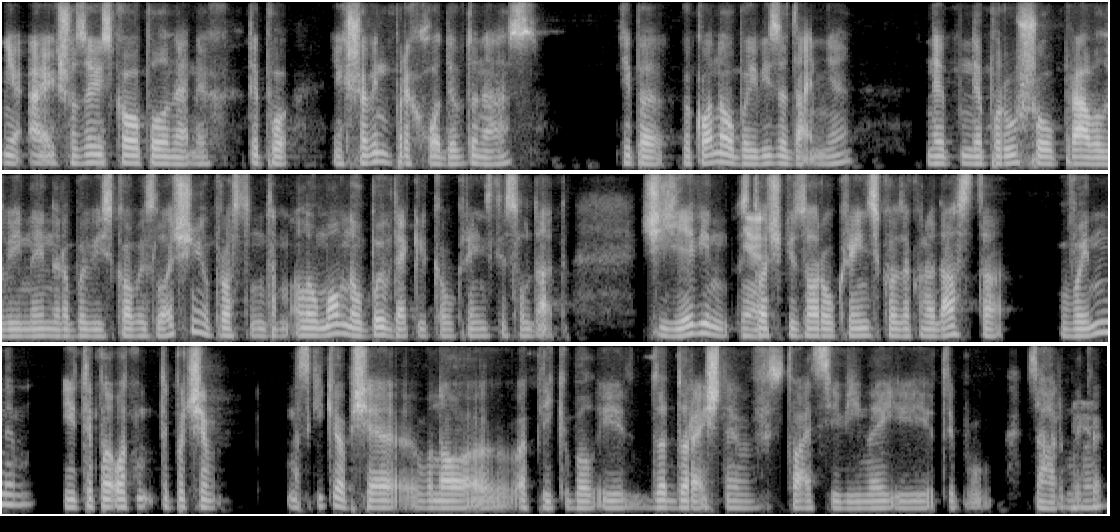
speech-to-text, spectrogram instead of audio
Ні, а якщо за військовополонених, типу, якщо він приходив до нас, типу, виконував бойові завдання, не не порушував правил війни, не робив військових злочинів, просто ну там, але умовно вбив декілька українських солдат. Чи є він Ні. з точки зору українського законодавства винним? І типу, от типу, чи наскільки взагалі воно applicable і доречне в ситуації війни і, типу, загарбника?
